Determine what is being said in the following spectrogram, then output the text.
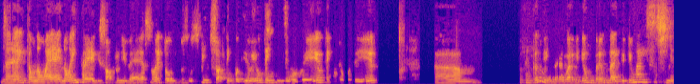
né? Então não é não é entregue só para o universo, não é todos os espíritos só que tem poder. Eu, eu tenho que desenvolver, eu tenho o meu poder. Um, Tentando me lembrar agora, me deu um branco dali. Tem uma listinha,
